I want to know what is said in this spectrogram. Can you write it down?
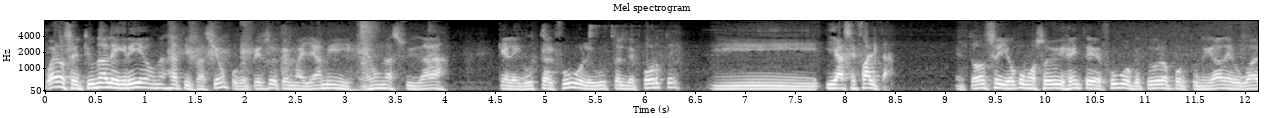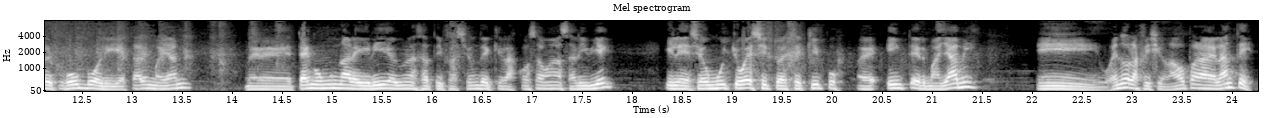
Bueno, sentí una alegría, una satisfacción, porque pienso que Miami es una ciudad que le gusta el fútbol, le gusta el deporte y, hace falta. Entonces yo como soy gente de fútbol, que tuve la oportunidad de jugar fútbol y estar en Miami, me, tengo una alegría y una satisfacción de que las cosas van a salir bien y le deseo mucho éxito a este equipo eh, Inter Miami y bueno, el aficionado para adelante.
